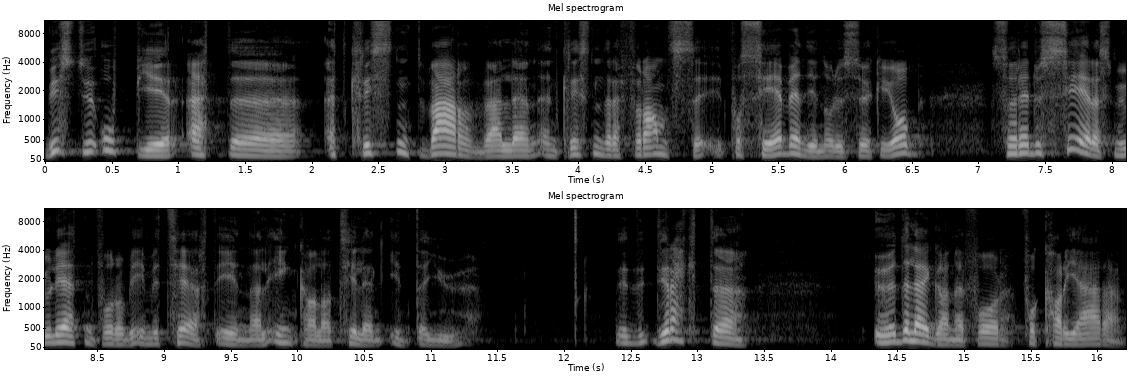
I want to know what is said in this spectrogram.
Hvis du oppgir et, eh, et kristent verv eller en, en, kristen referanse på CV-en din når du søker jobb, så reduseres muligheten for å bli invitert inn eller innkalla til en intervju. Det er direkte ødeleggende for, for karrieren.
